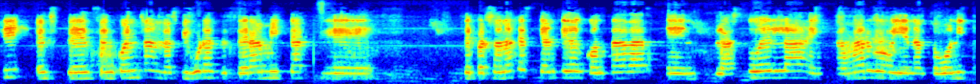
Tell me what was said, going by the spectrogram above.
Sí, este, se encuentran las figuras de cerámica que, de personajes que han sido encontradas en Plazuela, en Camargo y en Alto Bonito.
